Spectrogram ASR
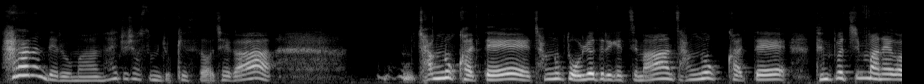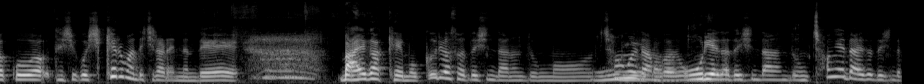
하라는 대로만 해주셨으면 좋겠어. 제가 장록할 때 장록도 올려드리겠지만 장록할 때 등뼈찜만 해갖고 드시고 식혜로만 드시라 했는데 말갛게 뭐 끓여서 드신다는 둥 뭐 청을 담가. 오리에다 드신다는 둥 청에다 해서 드신다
